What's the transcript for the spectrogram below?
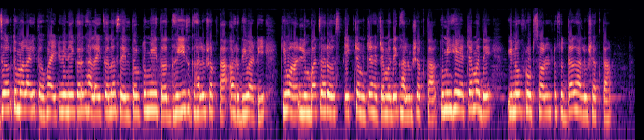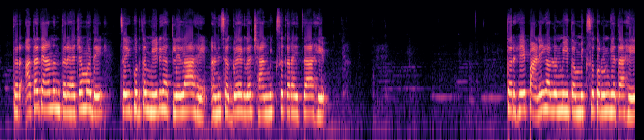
जर तुम्हाला इथं व्हाईट विनेगर घालायचं नसेल तर तुम्ही इथं दही घालू शकता अर्धी वाटी किंवा लिंबाचा रस एक चमचा ह्याच्यामध्ये घालू शकता. तुम्ही हे याच्यामध्ये इनो फ्रूट सॉल्टसुद्धा घालू शकता. तर आता त्यानंतर ह्याच्यामध्ये चवीपुरतं मीठ घातलेलं आहे आणि सगळं एकदा छान मिक्स करायचं आहे. तर हे पाणी घालून मी इथं मिक्स करून घेत आहे.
